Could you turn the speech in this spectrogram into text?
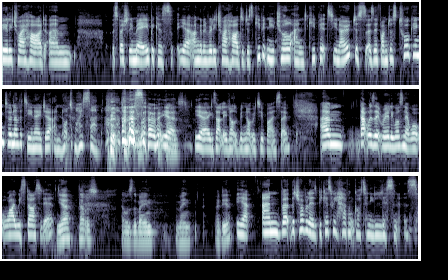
really try hard um, especially me because yeah i'm going to really try hard to just keep it neutral and keep it you know just as if i'm just talking to another teenager and not my son. So not yeah. biased. yeah exactly. Not be not be too biased. So um, that was it really wasn't it? What, why we started it. Yeah that was that was the main the main idea. Yeah and but the trouble is because we haven't got any listeners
